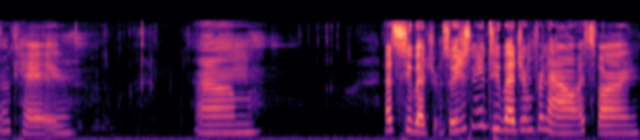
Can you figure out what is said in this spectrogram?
Okay. Um, that's two bedrooms. So we just need two bedroom for now. It's fine.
